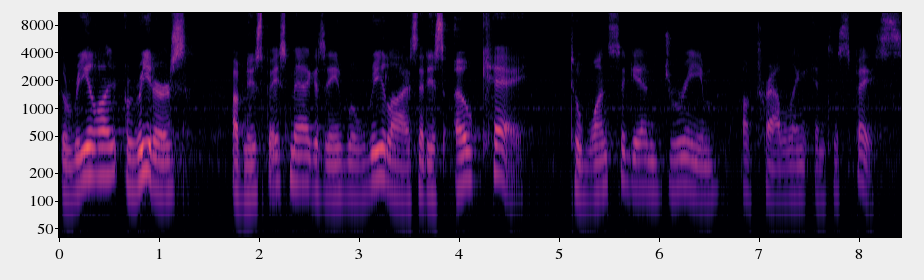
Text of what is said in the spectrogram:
The readers of New Space Magazine will realize that it's okay to once again dream of traveling into space.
